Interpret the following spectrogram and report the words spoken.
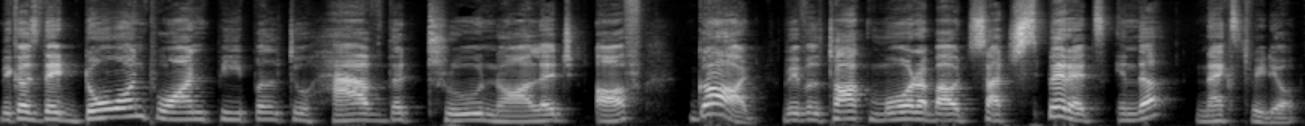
Because they don't want people to have the true knowledge of God. We will talk more about such spirits in the next video.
